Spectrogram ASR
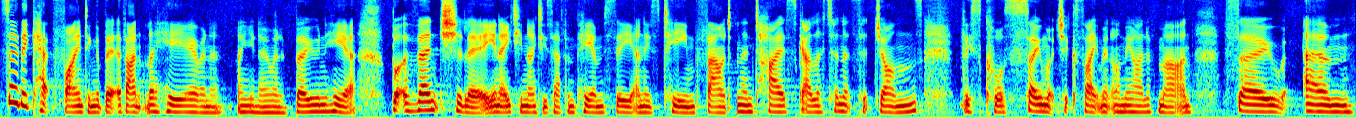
so they kept finding a bit of antler here and a, you know and a bone here. But eventually, in 1897, PMC and his team found an entire skeleton at St John's. This caused so much excitement on the Isle of Man. So. Um,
